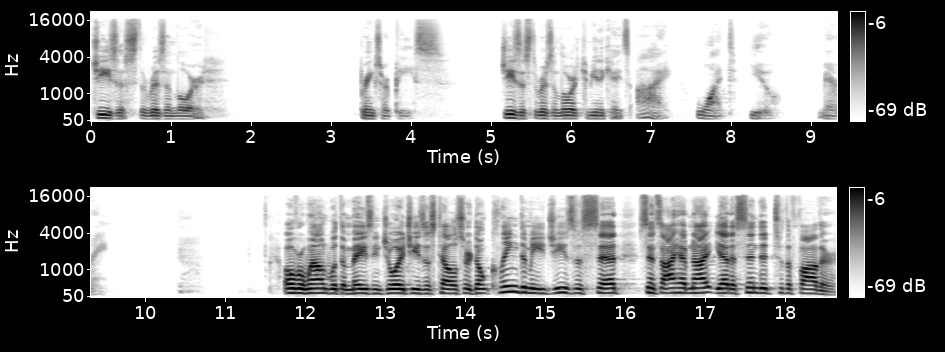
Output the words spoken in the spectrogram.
Jesus, the risen Lord, brings her peace. Jesus, the risen Lord, communicates, I want you, Mary. Overwhelmed with amazing joy, Jesus tells her, Don't cling to me, Jesus said, since I have not yet ascended to the Father.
